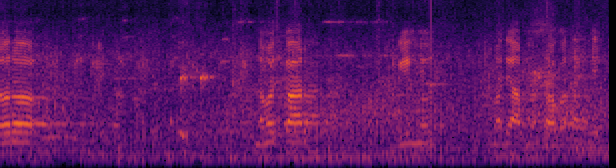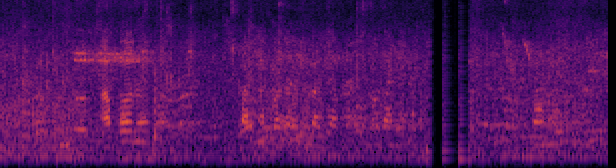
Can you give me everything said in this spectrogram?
तर नमस्कार रिअल न्यूजमध्ये आपलं स्वागत आहे. आपण काही पदाधिकारी काँग्रेस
